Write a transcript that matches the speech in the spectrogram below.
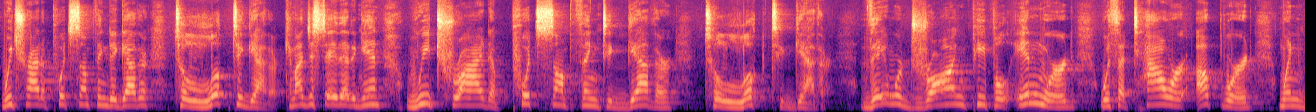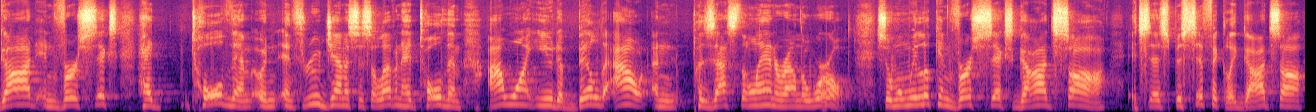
We try to put something together to look together. Can I just say that again? We try to put something together to look together. They were drawing people inward with a tower upward when God in verse 6 had told them, and, through Genesis 11 had told them, I want you to build out and possess the land around the world. So when we look in verse 6, God saw, it says specifically, God saw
